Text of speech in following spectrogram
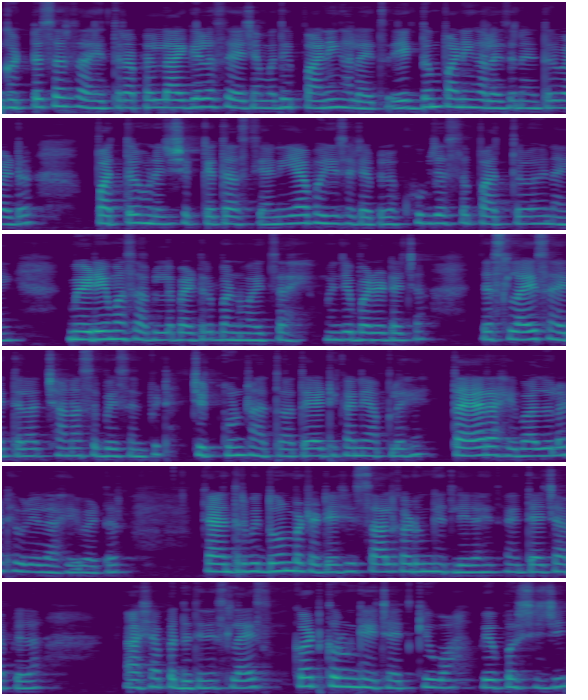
घट्टसरच आहे तर आपल्याला लागेल असं याच्यामध्ये पाणी घालायचं. एकदम पाणी घालायचं नाही तर बॅटर पातळ होण्याची शक्यता असते आणि या भजीसाठी आपल्याला खूप जास्त पातळ नाही. मिडियम असं आपल्याला बॅटर बनवायचं आहे म्हणजे बटाट्याच्या ज्या स्लाईस आहेत त्याला छान असं बेसनपीठ चिटकून राहतं. आता या ठिकाणी आपलं हे तयार आहे बाजूला ठेवलेलं आहे बॅटर त्यानंतर मी दोन बटाटे अशी साल काढून घेतलेले आहेत आणि त्याच्या आपल्याला अशा पद्धतीने स्लाईस कट करून घ्यायच्या आहेत किंवा वेपर्सची जी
